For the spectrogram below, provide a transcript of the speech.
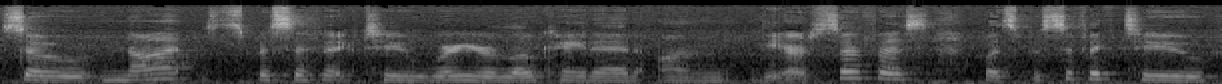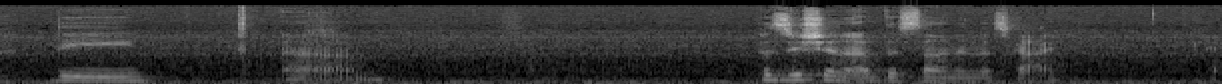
So, not specific to where you're located on the Earth's surface, but specific to the um, position of the sun in the sky. Okay.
